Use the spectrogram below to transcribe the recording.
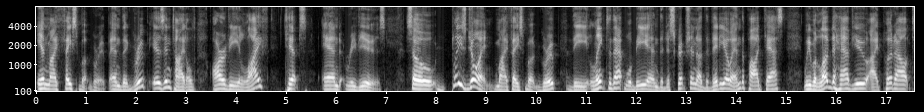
in my Facebook group, and the group is entitled RV Life Tips and Reviews. So please join my Facebook group. The link to that will be in the description of the video and the podcast. We would love to have you. I put out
